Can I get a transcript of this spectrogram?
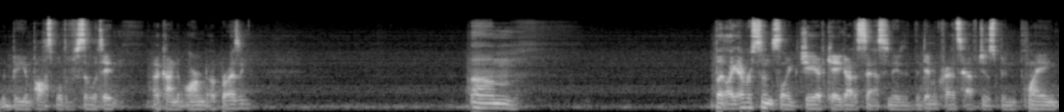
would be impossible to facilitate a kind of armed uprising. Um, but like ever since like JFK got assassinated, the Democrats have just been playing.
